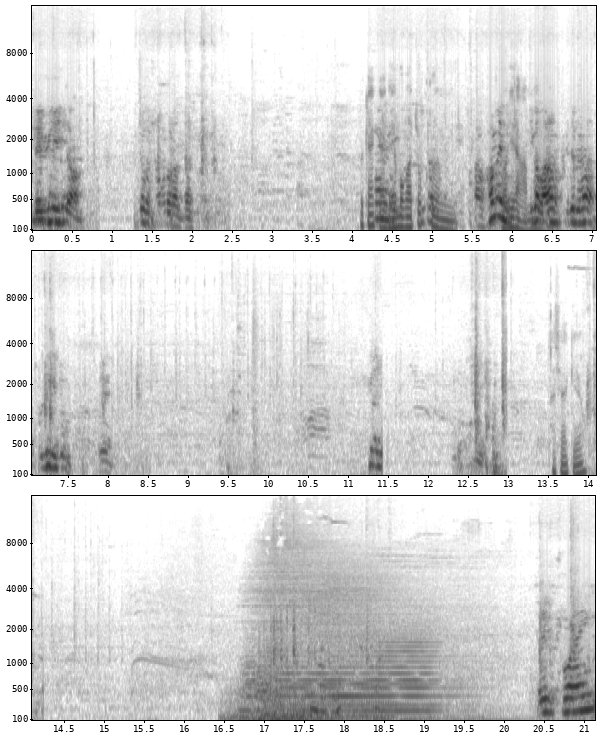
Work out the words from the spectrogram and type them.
내 위에 있다. 이쪽을 잡으러 간다. 그렇게 할게요 네모가 조금 아, 화면 어디랑 안 네가? 말한 그대로야. 돌리기 좀. 그래. 다시 할게요 제일 좋아잉.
